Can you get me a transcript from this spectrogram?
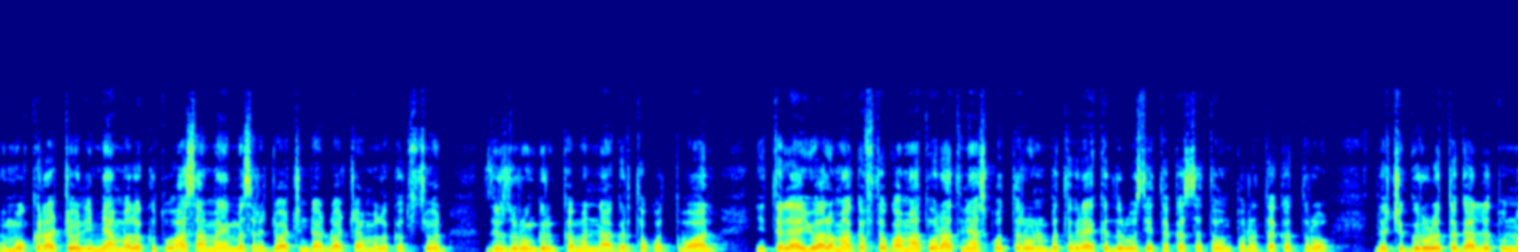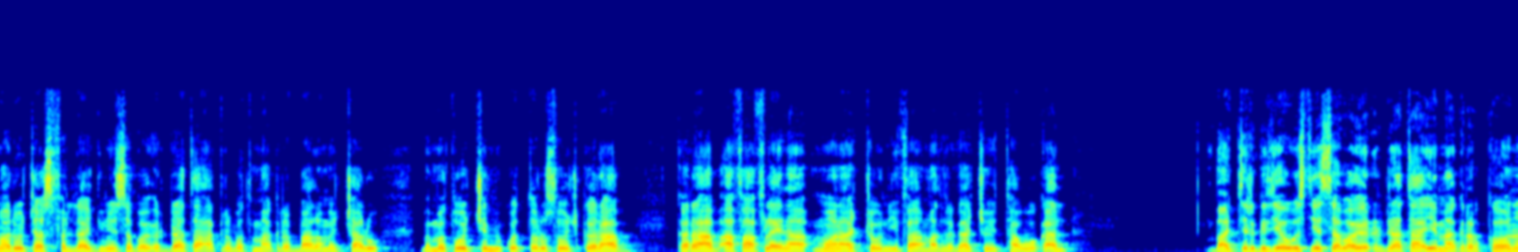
መሞከራቸውን የሚያመለክቱ አሳማኝ መስረጃዎች እንዳሏቸው ያመለከቱ ሲሆን ዝርዝሩን ግን ከመናገር ተቆጥበዋል። የተለያዩ ዓለም አቀፍ ተቋማት ወራትን ያስቆጠረውን በትግራይ ክልል ውስጥ የተከሰተውን ጦርነት ተከትሎ ለችግሩ ለተጋለጡ ነዋሪዎች አስፈላጊውን የሰብአዊ እርዳታ አቅርቦት ማቅረብ ባለመቻሉ በመቶዎች የሚቆጠሩ ሰዎች ከረሃብ አፋፍ ላይ መሆናቸውን ይፋ ማድረጋቸው ይታወቃል። በአጭር ጊዜ ውስጥ የሰብአዊ እርዳታ የማቅረብ ከሆነ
